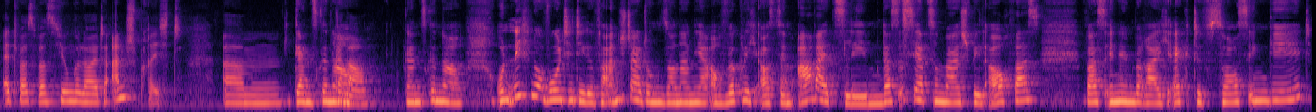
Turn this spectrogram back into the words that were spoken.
etwas, was junge Leute anspricht. Ähm, Ganz genau. genau. Ganz genau. Und nicht nur wohltätige Veranstaltungen, sondern ja auch wirklich aus dem Arbeitsleben. Das ist ja zum Beispiel auch was, was in den Bereich Active Sourcing geht.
